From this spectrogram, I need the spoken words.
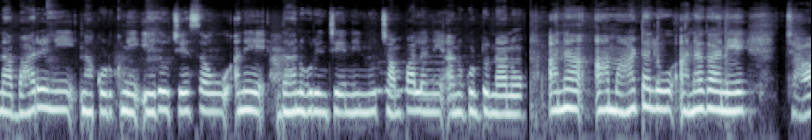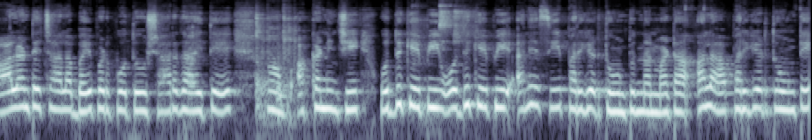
నా భార్యని నా కొడుకుని ఏదో చేసావు అనే దాని గురించే నిన్ను చంపాలని అనుకుంటున్నాను. అన ఆ మాటలు అనగానే చాలా అంటే చాలా భయపడిపోతూ శారద అయితే అక్కడి నుంచి వద్దు కేపీ వద్దు కేపీ అనేసి పరిగెడుతూ ఉంటుందన్నమాట. అలా పరిగెడుతూ ఉంటే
